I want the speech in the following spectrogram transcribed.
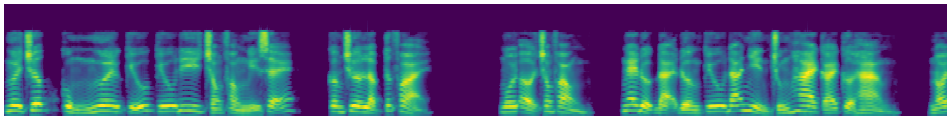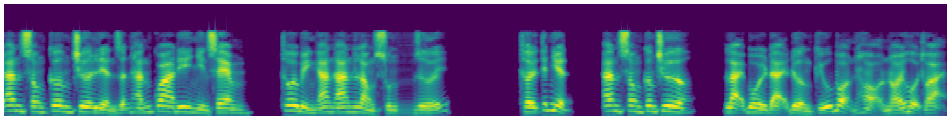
ngươi trước cùng ngươi cứu cứu đi trong phòng nghỉ sẽ, cơm trưa lập tức phải. Ngồi ở trong phòng, nghe được đại đường cứu đã nhìn chúng hai cái cửa hàng, nói ăn xong cơm trưa liền dẫn hắn qua đi nhìn xem, thôi bình an an lòng xuống dưới. Thời tiết nhiệt, ăn xong cơm trưa, lại bồi đại đường cứu bọn họ nói hội thoại.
